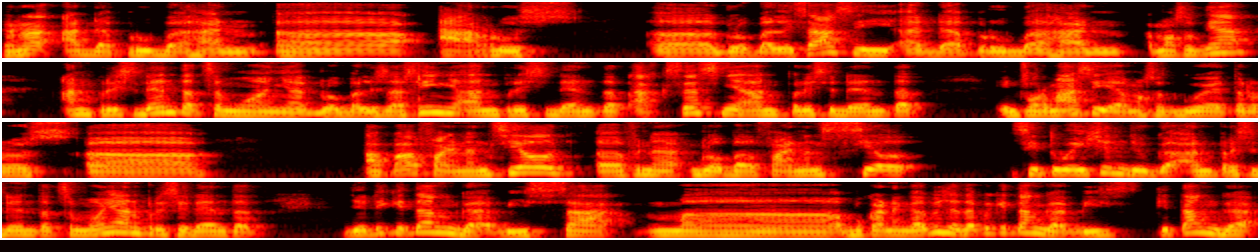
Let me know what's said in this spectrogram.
Karena ada perubahan uh, arus uh, globalisasi ada perubahan maksudnya unprecedented semuanya. Globalisasinya unprecedented aksesnya unprecedented informasi ya maksud gue terus uh, apa financial uh, global financial situation juga unprecedented semuanya unprecedented jadi kita nggak bisa me, bukan nggak bisa tapi kita nggak bisa kita nggak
